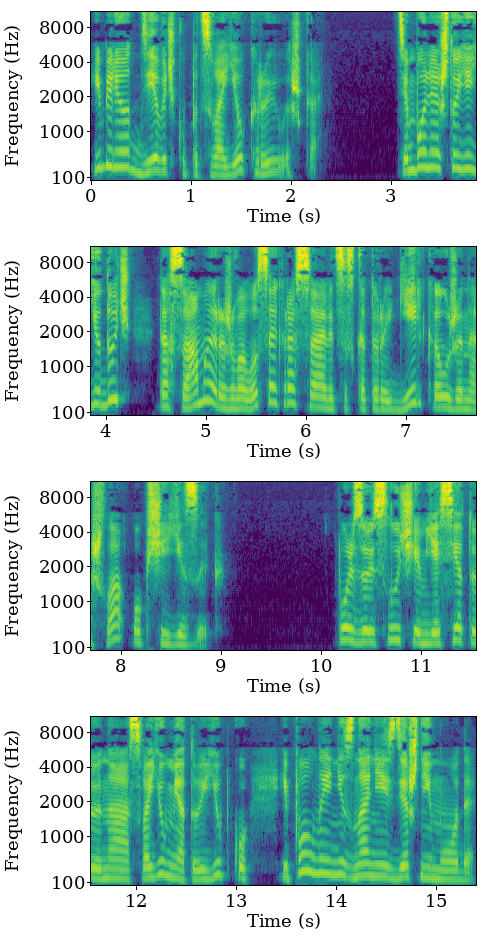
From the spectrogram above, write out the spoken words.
и берет девочку под свое крылышко. Тем более, что ее дочь — та самая рыжеволосая красавица, с которой Гелька уже нашла общий язык. Пользуясь случаем, я сетую на свою мятую юбку и полное незнание здешней моды.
